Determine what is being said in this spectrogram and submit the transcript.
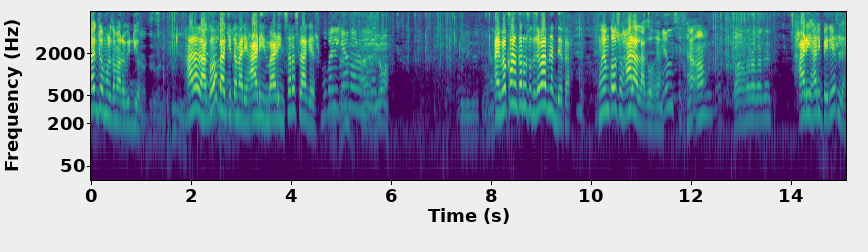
રાખજો મૂળ તમારો વીડિયો. હારા લાગો બાકી તમારી હાડીન બાડીન સરસ લાગે છે. આ વખાણ કરું છું તો જવાબ નથી દેતા. હું એમ કહું છું હારા લાગો એમ. હા હારા હાડી હારી પહેરી એટલે.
